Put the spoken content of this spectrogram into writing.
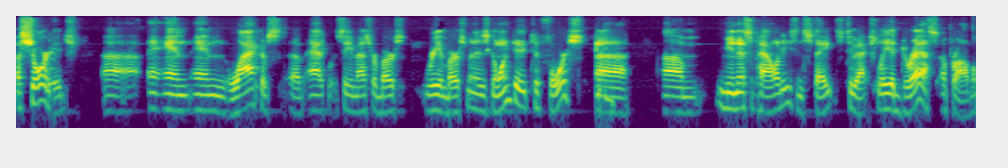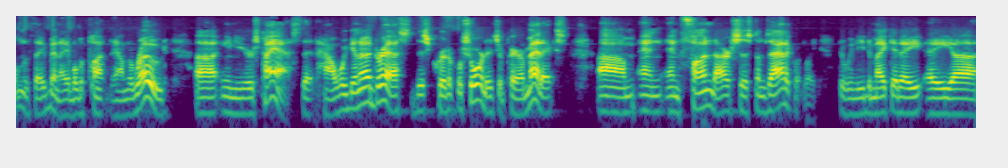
a shortage uh, and and lack of, of adequate CMS reverse, reimbursement is going to to force uh, um, municipalities and states to actually address a problem that they've been able to punt down the road uh, in years past. That how are we going to address this critical shortage of paramedics um, and and fund our systems adequately? Do we need to make it a a uh,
